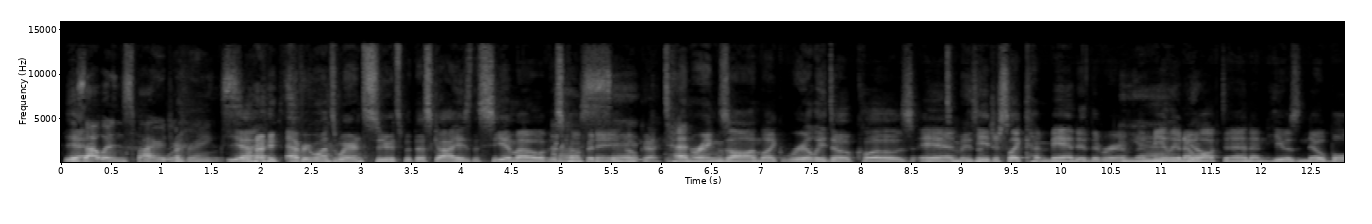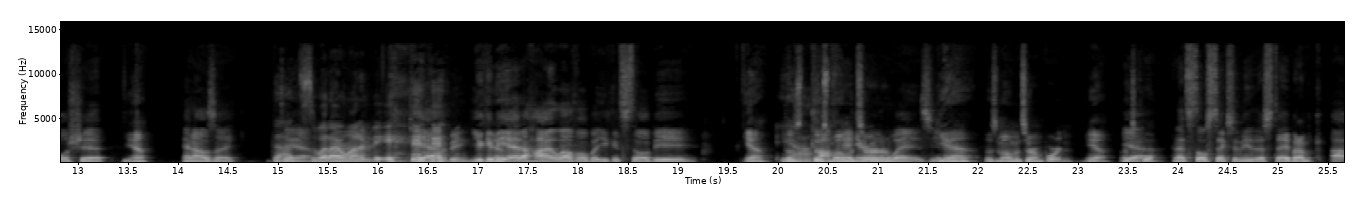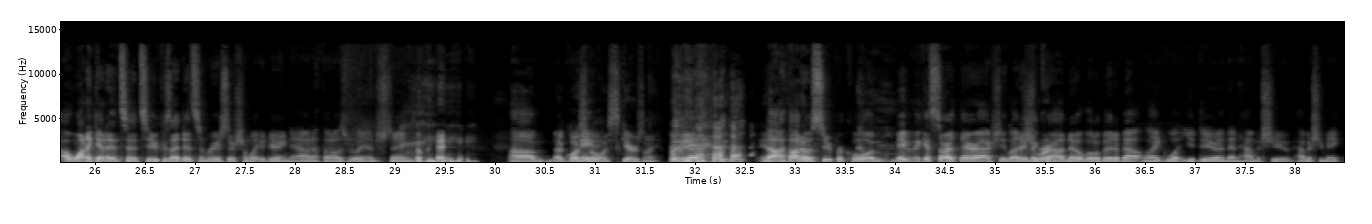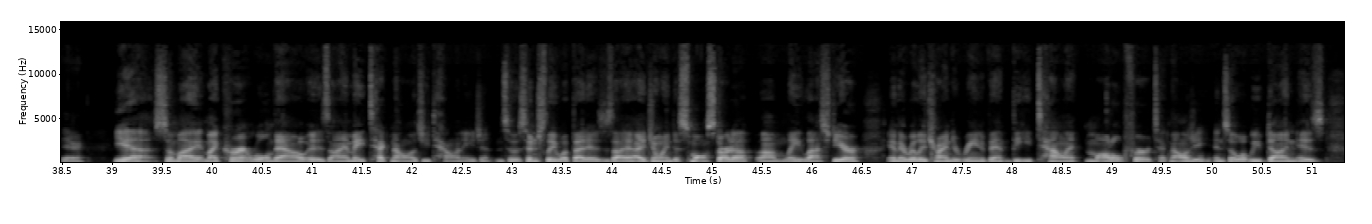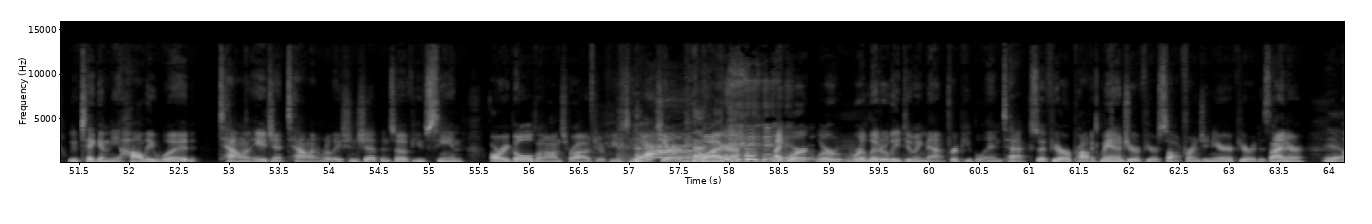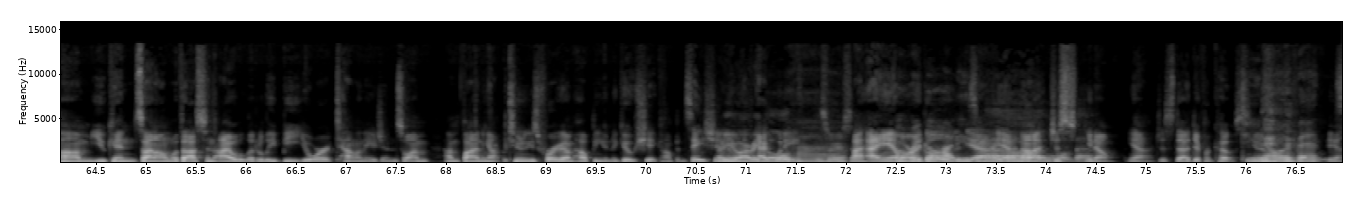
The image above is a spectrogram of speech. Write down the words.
Is that what inspired your rings? Yeah, Right. everyone's wearing suits, but this guy is the CMO of this Oh, company. sick. Okay. 10 rings on, like really dope clothes. And amazing. he just like commanded the room Yeah. immediately when I Yeah. walked in, and he was no bullshit. Yeah. And I was like, That's Damn, what I all right. want to be. yeah, wanna be. you could be at a high level, but you could still be Yeah. Those Yeah. those confident in moments your are own ways. You know? yeah. Those moments are important. Yeah. That's yeah, cool. and that still sticks with me to this day. But I'm I, I want to get into it too because I did some research on what you're doing now, and I thought it was really interesting. Um, That question maybe- always scares me. But yeah. please. Yeah. No, I thought it was super cool, and maybe we could start there. Actually, letting the crowd know a little bit about like Mhm. what you do and then how much you how much you make there. Yeah. So my my current role now is I am a technology talent agent. And so essentially what that is is I, I joined a small startup um, late last year, and they're really trying to reinvent the talent model for technology. And so what we've done is we've taken the Hollywood talent agent talent relationship. And so if you've seen Ari Gold on Entourage, or if you've seen like, Jerry Maguire, like we're we're we're literally doing that for people in tech. So if you're a product manager, if you're a software engineer, if you're a designer, Yeah, um, you can sign on with us and I will literally be your talent agent. So I'm I'm finding opportunities for you. I'm helping you negotiate compensation. are you and Ari Gold? equity. Is what you're Wow. saying? I, I am Oh my Ari Gold. God, he's yeah, Ari yeah, Gold. Not just you know, yeah, just uh, different coast. Do you know? know events? Yeah.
